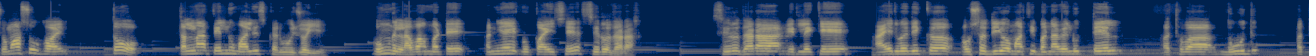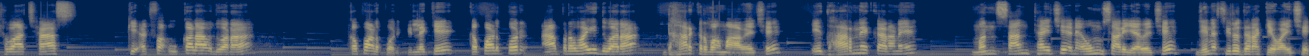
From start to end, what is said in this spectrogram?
ચોમાસું હોય, તો તલના તેલનું માલિશ કરવું જોઈએ. ઊંઘ લાવવા માટે અન્ય એક ઉપાય છે શિરોધારા. શિરોધારા એટલે કે આયુર્વેદિક ઔષધિઓમાંથી બનાવેલું તેલ અથવા દૂધ અથવા છાશ કે અથવા ઉકાળા દ્વારા કપાળ પર, એટલે કે કપાળ પર આ પ્રવાહી દ્વારા ધાર કરવામાં આવે છે. એ ધારને કારણે મન શાંત થાય છે અને ઊંઘ સારી આવે છે, જેને શિરોધારા કહેવાય છે.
